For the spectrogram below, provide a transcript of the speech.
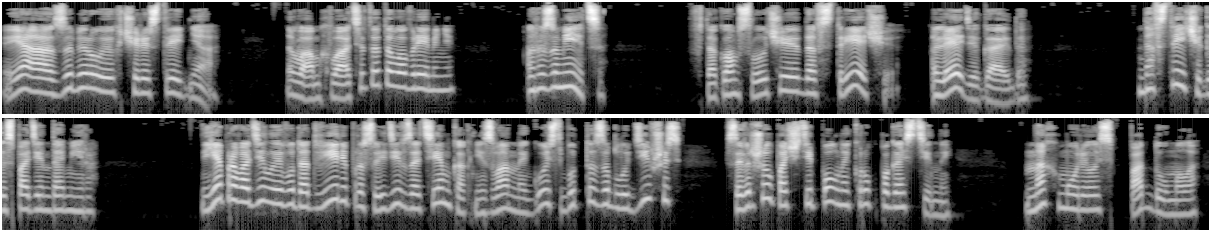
«Я заберу их через три дня. Вам хватит этого времени?» «Разумеется». «В таком случае до встречи, леди Гайда». «До встречи, господин Дамира». Я проводила его до двери, проследив за тем, как незваный гость, будто заблудившись, совершил почти полный круг по гостиной. Нахмурилась, подумала —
